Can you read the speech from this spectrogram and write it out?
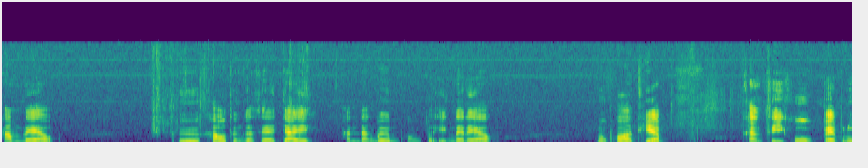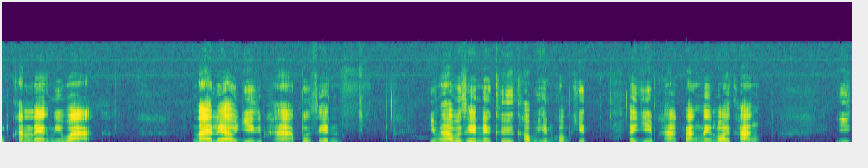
ธรรมแล้ว คือเข้าถึงกระแสใจอันดั้งเดิมของตัวเองได้แล้ว หลวงพ่อเทียบ ขั้นสี่คู่แปดบุรุษขั้นแรกนี้ว่าได้แล้วยี่สิบห้าเปอร์เซ็นยี่ห้าเปอร์เซ็นเนี่ยคือเข้าไปเห็นความคิดได้ยี่ห้าครั้งในร้อยครั้ง อีก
